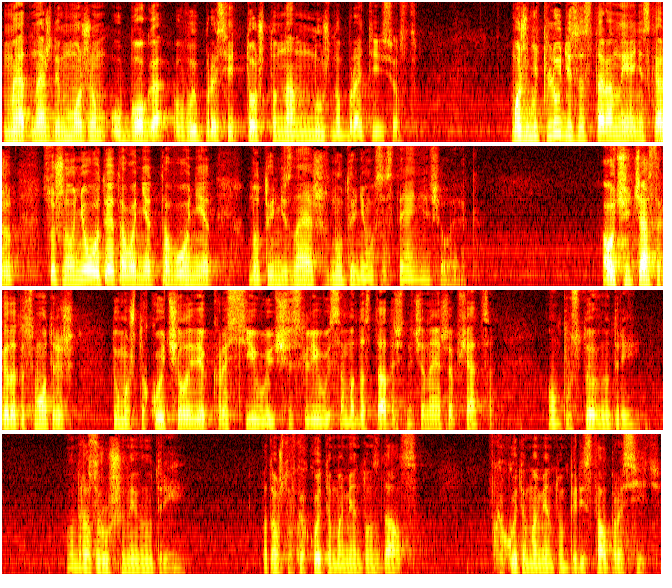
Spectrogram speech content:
мы однажды можем у Бога выпросить то, что нам нужно, братья и сестры. Может быть, люди со стороны, они скажут, слушай, у него вот этого нет, того нет но ты не знаешь внутреннего состояния человека. А очень часто, когда ты смотришь, думаешь, такой человек красивый, счастливый, самодостаточный, начинаешь общаться, он пустой внутри, он разрушенный внутри, потому что в какой-то момент он сдался, в какой-то момент он перестал просить,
